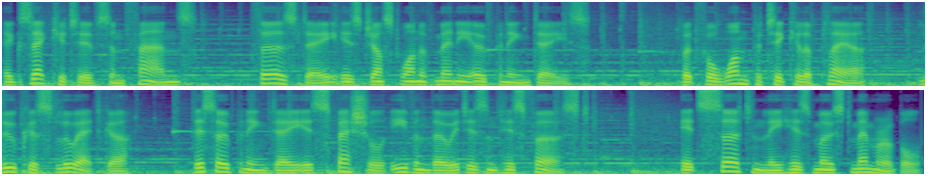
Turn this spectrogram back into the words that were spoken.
executives and fans, Thursday is just one of many opening days. But for one particular player, Lucas Luetge, this opening day is special even though it isn't his first. It's certainly his most memorable.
